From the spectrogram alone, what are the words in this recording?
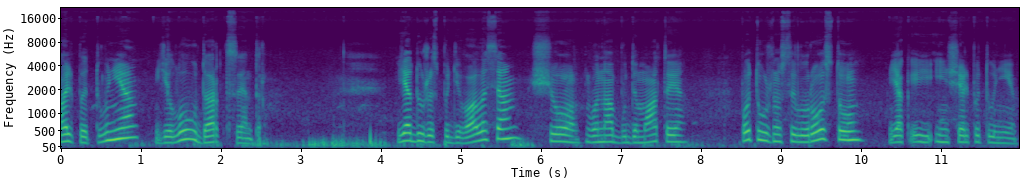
Гальпетунія Yellow Dark Center. Я дуже сподівалася, що вона буде мати потужну силу росту, як і інші альпетунії.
